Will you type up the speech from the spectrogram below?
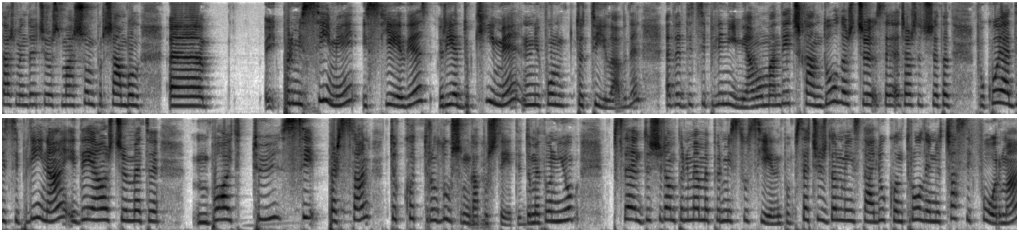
tash mendoj që është ma shumë për shembull e, përmirësimi i sjelljes, riedukimi në një formë të tillë, a e din? Edhe disiplinimi, amo mandej çka ndodh është që se qashtu e thotë Fukoja, disiplina, ideja është që me të mbajt ty si person të kontrollueshëm nga mhm. pushteti. Domethonë jo pse dëshiron për me, me përmirësu sjelljen, po pse qysh don me instalu kontrollin në qasi forma,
